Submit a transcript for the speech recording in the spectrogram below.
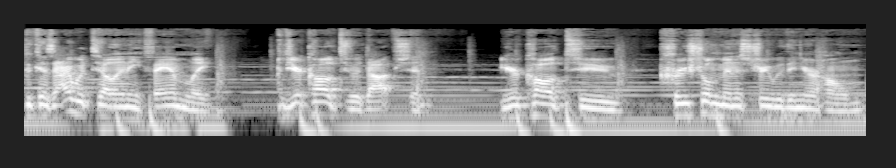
Because i would tell any family if you're called to adoption. You're called to crucial ministry within your home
